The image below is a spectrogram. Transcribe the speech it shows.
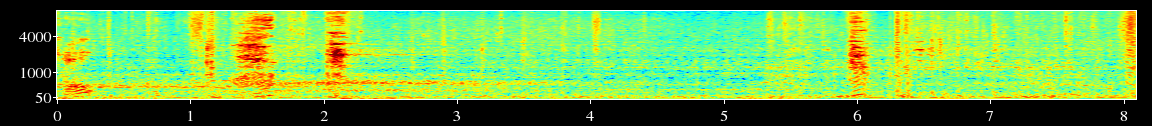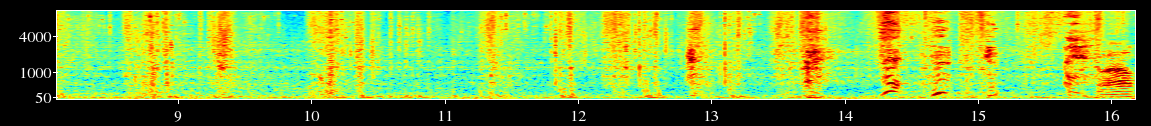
Okay. Wow.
